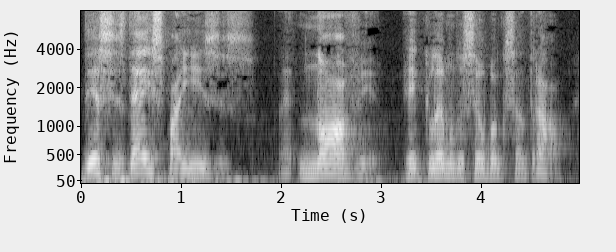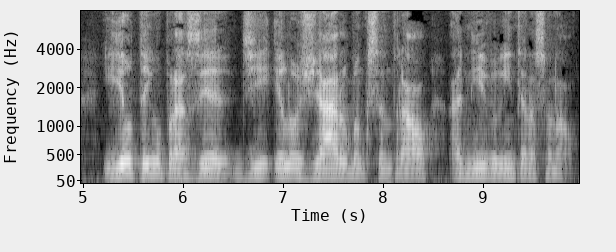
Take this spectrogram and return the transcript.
Desses 10 países, né, nove reclamam do seu Banco Central. E eu tenho o prazer de elogiar o Banco Central a nível internacional,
